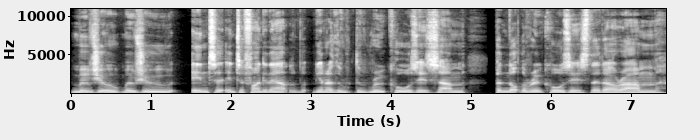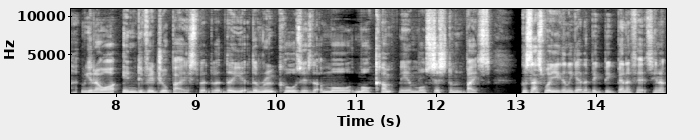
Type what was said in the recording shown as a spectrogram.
moves you moves you into into finding out you know the the root causes, um, but not the root causes that are um, you know are individual based, but, but the the root causes that are more more company and more system based because that's where you're going to get the big big benefits. You know,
